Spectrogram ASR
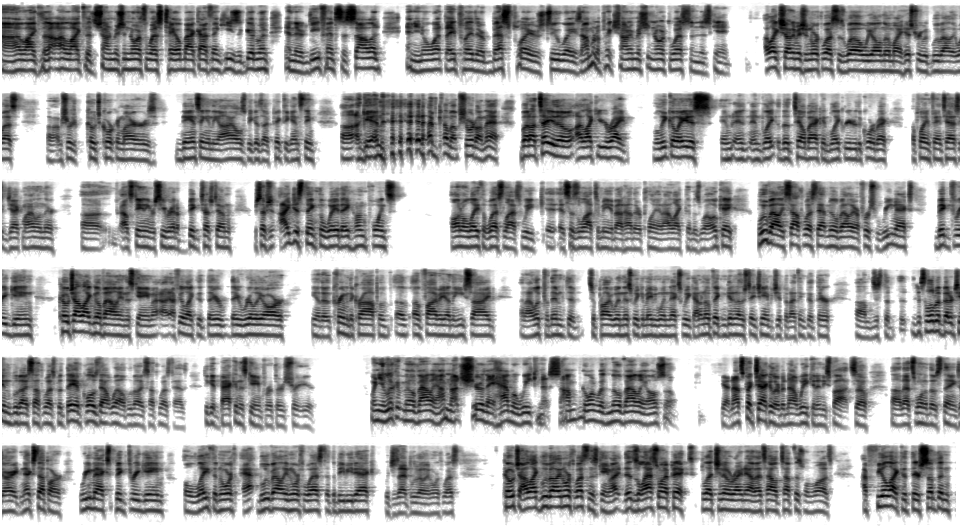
Uh, I like the I like the Shawnee Mission Northwest tailback. I think he's a good one, and their defense is solid. And you know what? They play their best players two ways. I'm going to pick Shawnee Mission Northwest in this game. I like Shawnee Mission Northwest as well. We all know my history with Blue Valley West. Uh, I'm sure Coach Korkenmeyer is dancing in the aisles because I picked against him uh, again, and I've come up short on that. But I'll tell you though, I like you. You're right. Maliko Adis and, and and Blake, the tailback, and Blake Reeder, the quarterback, are playing fantastic. Jack Milan, their uh, outstanding receiver, had a big touchdown reception. I just think the way they hung points on Olathe West last week, it, it says a lot to me about how they're playing. I like them as well. Okay, Blue Valley, Southwest at Mill Valley, our first Remax Big Three game. Coach, I like Mill Valley in this game. I, I, feel like that they're they really are, you know, the cream of the crop of, of, of 5A on the east side. And I look for them to to probably win this week and maybe win next week. I don't know if they can get another state championship, but I think that they're um, just a just a little bit better team than Blue Valley Southwest. But they have closed out well. Blue Valley Southwest has to get back in this game for a third straight year. When you look at Mill Valley, I'm not sure they have a weakness. I'm going with Mill Valley also yeah, not spectacular, but not weak in any spot. So uh, that's one of those things. All right, next up, our Remax Big Three game: Olathe North at Blue Valley Northwest at the BB Deck, which is at Blue Valley Northwest. Coach, I like Blue Valley Northwest in this game. I, this is the last one I picked to let you know right now. That's how tough this one was. I feel like that there's something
